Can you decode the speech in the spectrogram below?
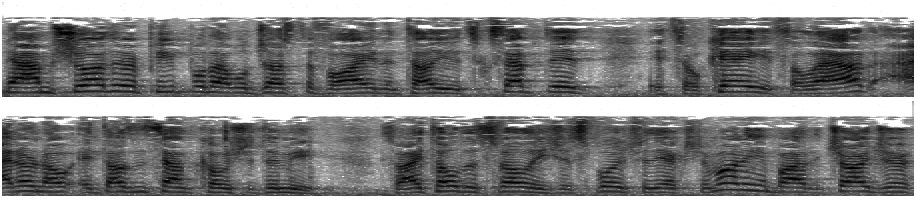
Now, I'm sure there are people that will justify it and tell you it's accepted, it's okay, it's allowed. I don't know. It doesn't sound kosher to me. So I told this fellow he should splurge for the extra money and buy the charger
